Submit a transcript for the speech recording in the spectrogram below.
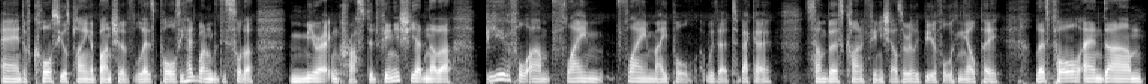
and of course, he was playing a bunch of Les Pauls. He had one with this sort of mirror encrusted finish. He had another beautiful um, flame flame maple with a tobacco sunburst kind of finish. That was a really beautiful looking LP, Les Paul, and um,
